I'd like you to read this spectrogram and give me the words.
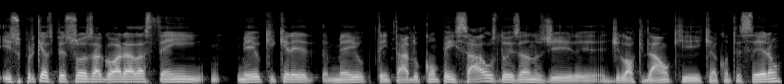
Isso porque as pessoas agora elas têm meio que querer, meio tentado compensar os dois anos de, de lockdown que, que aconteceram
